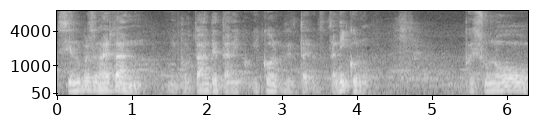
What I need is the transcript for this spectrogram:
Siendo un personaje tan importante, tan, tan, ícono, pues uno,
